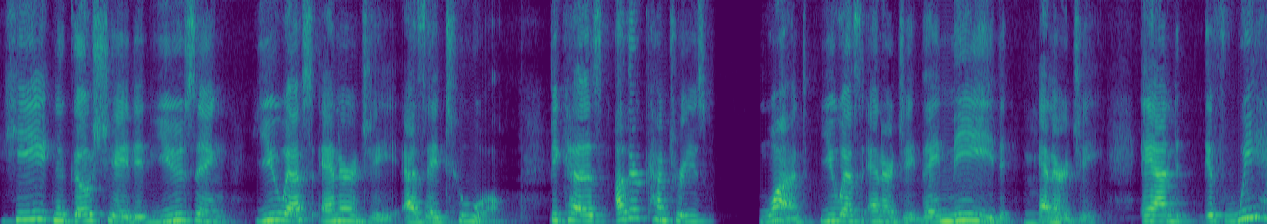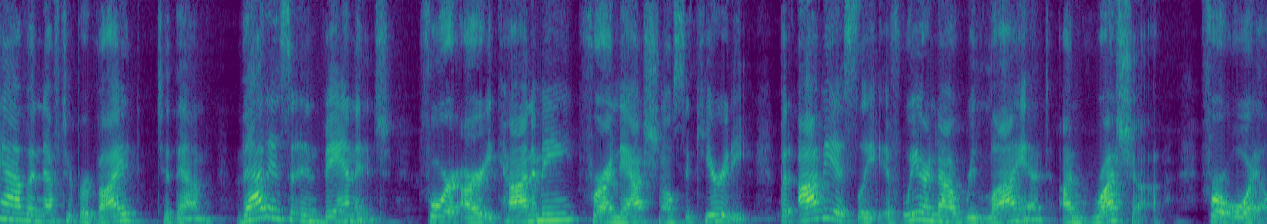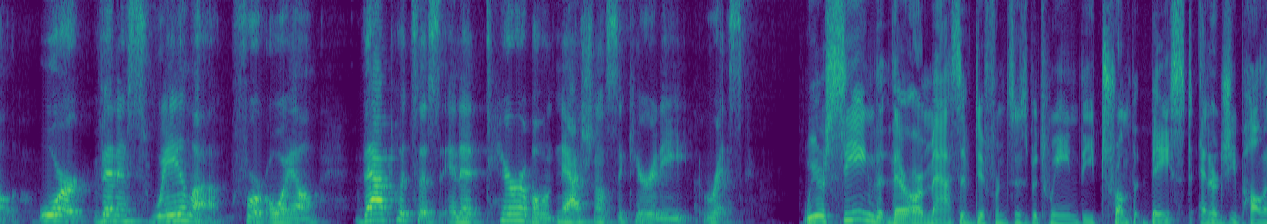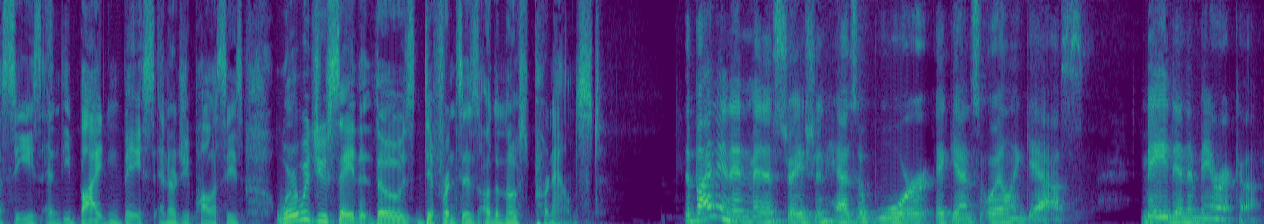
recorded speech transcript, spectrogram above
he negotiated using US energy as a tool because other countries want US energy. They need mm. energy. And if we have enough to provide to them, that is an advantage for our economy, for our national security. But obviously, if we are now reliant on Russia for oil or Venezuela for oil, that puts us in a terrible national security risk. We are seeing that there are massive differences between the Trump based energy policies and the Biden based energy policies. Where would you say that those differences are the most pronounced? The Biden administration has a war against oil and gas made in America.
